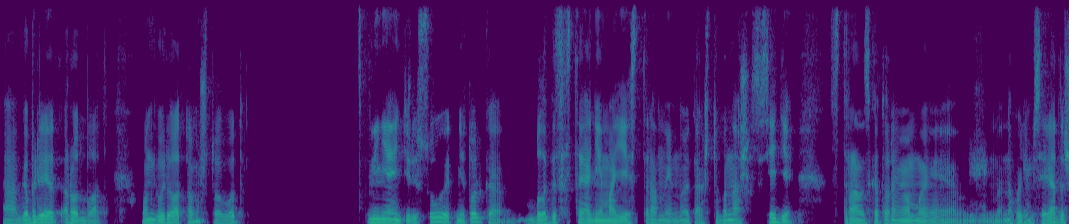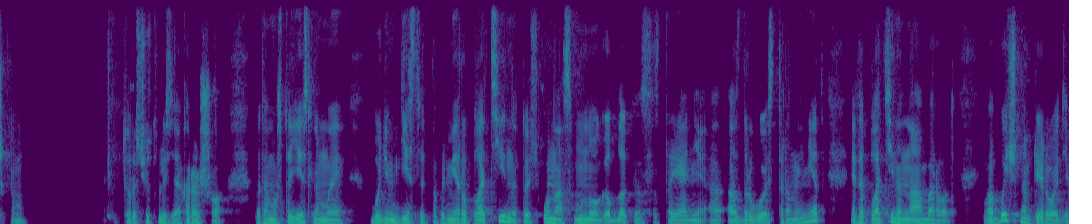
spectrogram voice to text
а, Габриэль Ротблад. Он говорил о том, что вот меня интересует не только благосостояние моей страны, но и так, чтобы наши соседи, страны, с которыми мы находимся рядышком, которые чувствовали себя хорошо. Потому что если мы будем действовать по примеру плотины, то есть у нас много благосостояния, а, а с другой стороны нет, это плотина наоборот. В обычном природе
